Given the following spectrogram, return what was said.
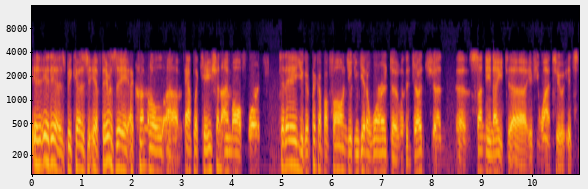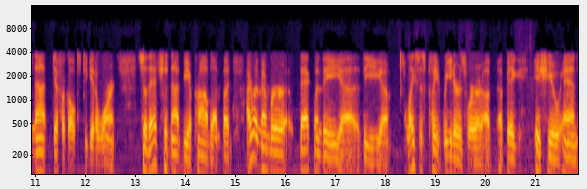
it, it is because if there's a, a criminal uh, application, I'm all for it. Today, you can pick up a phone, you can get a warrant uh, with a judge uh, uh, Sunday night uh, if you want to. It's not difficult to get a warrant, so that should not be a problem. But I remember back when the uh, the uh, license plate readers were a, a big issue, and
